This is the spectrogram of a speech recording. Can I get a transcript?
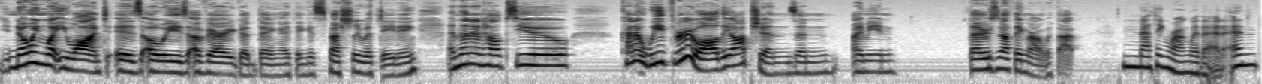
knowing what you want is always a very good thing, I think, especially with dating. And then it helps you kind of weed through all the options. And I mean, there's nothing wrong with that. nothing wrong with that, And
